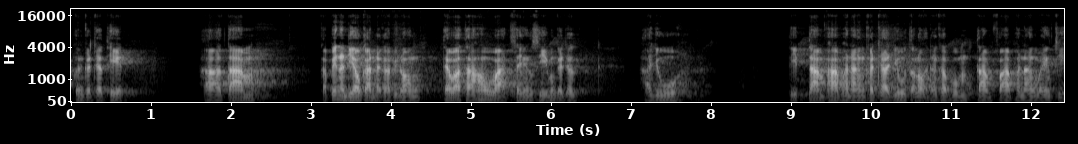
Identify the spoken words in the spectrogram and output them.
เพื่อนก็จะเทศตามก็เป็นอันเดียวกันนะครับพี่น้อง แต่ว่าถ้าเฮาวาดใส่ยังสีมันก็จะอายุติดตามฝาผนังก็จะอยู่ตลอดนะครับ ผมตามฝาผนังไว้ยังสี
